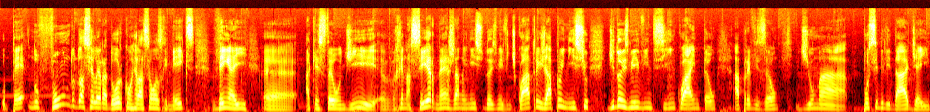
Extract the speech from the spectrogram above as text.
o pé no fundo do acelerador com relação aos remakes. Vem aí uh, a questão de uh, renascer, né? Já no início de 2024 e já para o início de 2025 há então a previsão de uma possibilidade aí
